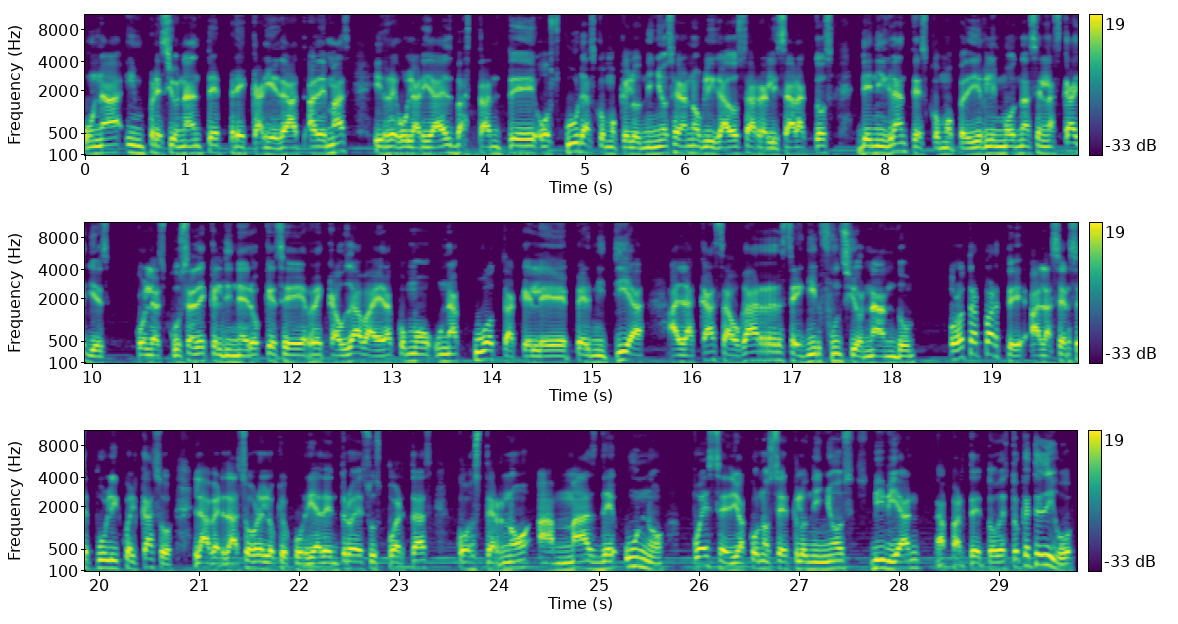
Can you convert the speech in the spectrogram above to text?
una impresionante precariedad. Además, irregularidades bastante oscuras, como que los niños eran obligados a realizar actos denigrantes, como pedir limosnas en las calles, con la excusa de que el dinero que se recaudaba era como una cuota que le permitía a la casa hogar seguir funcionando. Por otra parte, al hacerse público el caso, la verdad sobre lo que ocurría dentro de sus puertas consternó a más de uno, pues se dio a conocer que los niños vivían, aparte de todo esto que te digo,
